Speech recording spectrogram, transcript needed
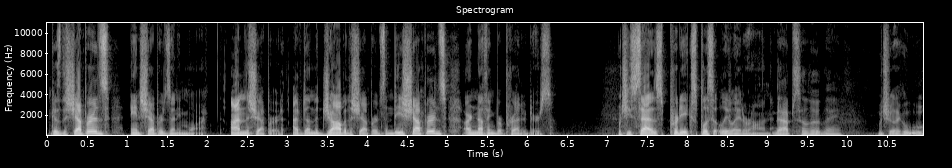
Because the shepherds ain't shepherds anymore. I'm the shepherd. I've done the job of the shepherds, and these shepherds are nothing but predators. Which he says pretty explicitly later on. Absolutely. Which you're like, ooh.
